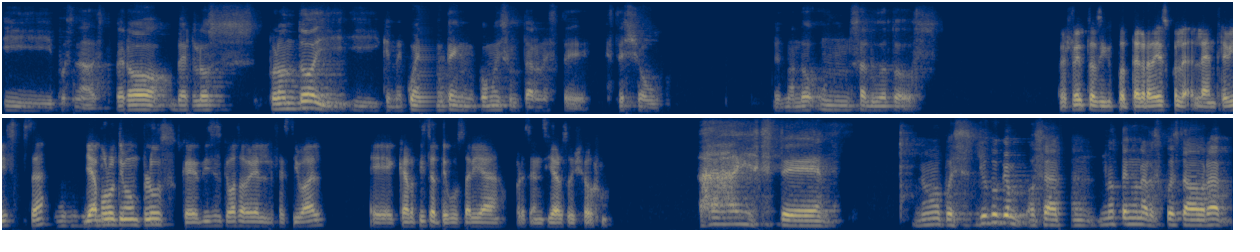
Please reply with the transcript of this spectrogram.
y pues nada, espero verlos pronto y, que me cuenten cómo disfrutaron este, este show. Les mando un saludo a todos. Perfecto, así que pues, te agradezco la, entrevista. Ya por último, un plus, que dices que vas a ver el festival. Eh, ¿Qué artista te gustaría presenciar su show? Ay, este, no, pues yo creo que, o sea, no tengo una respuesta ahora.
